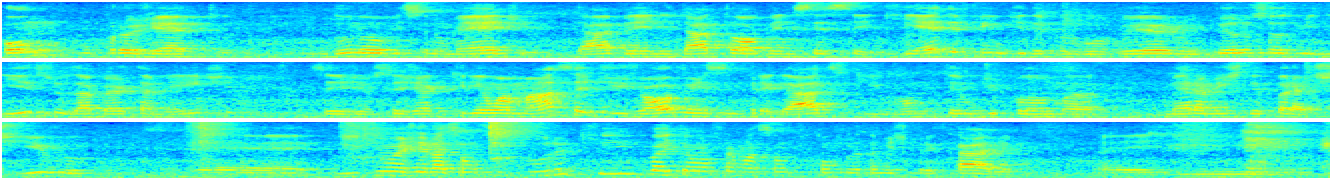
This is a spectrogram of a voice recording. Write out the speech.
com o projeto do novo ensino médio, da, BN, da atual BNCC, que é defendida pelo governo e pelos seus ministros abertamente, ou seja, você já cria uma massa de jovens empregados que vão ter um diploma meramente decorativo é, e de uma geração futura que vai ter uma formação completamente precária. É, e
